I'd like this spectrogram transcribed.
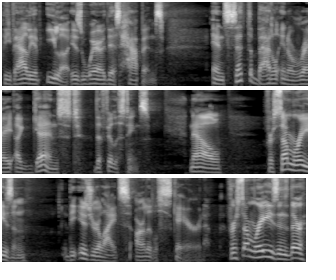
the valley of Elah is where this happens, and set the battle in array against the Philistines. Now, for some reason, the Israelites are a little scared. For some reasons, they're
